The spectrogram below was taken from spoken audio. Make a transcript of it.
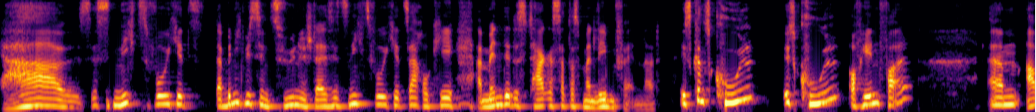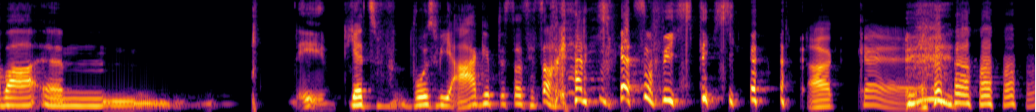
ja, es ist nichts, wo ich jetzt, da bin ich ein bisschen zynisch, da ist jetzt nichts, wo ich jetzt sage, okay, am Ende des Tages hat das mein Leben verändert. Ist ganz cool, ist cool, auf jeden Fall. Ähm, aber ähm, jetzt, wo es VR gibt, ist das jetzt auch gar nicht mehr so wichtig. Okay.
